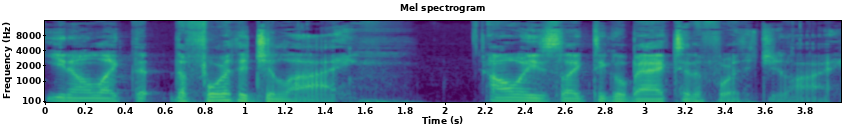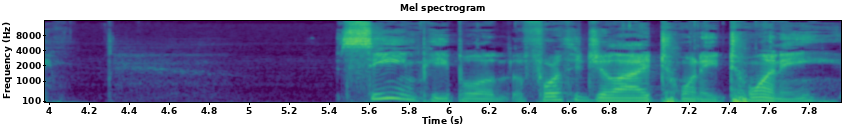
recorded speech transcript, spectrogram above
you know, like the, the 4th of July. Always like to go back to the 4th of July. Seeing people, the 4th of July 2020,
